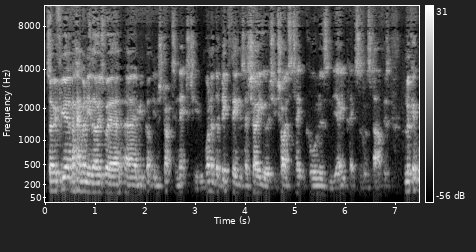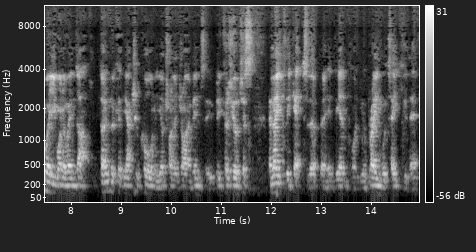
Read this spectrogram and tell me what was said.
So if you ever have any of those where um, you've got the instructor next to you, one of the big things I show you as you try to take the corners and the apexes and stuff is look at where you want to end up. Don't look at the actual corner you're trying to drive into because you'll just innately get to the, the, the end point. Your brain will take you there.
